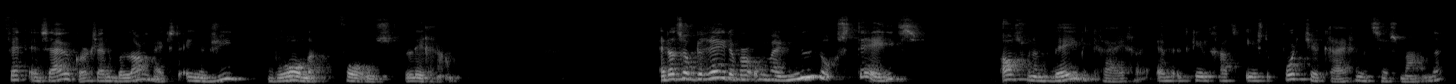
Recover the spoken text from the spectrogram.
Vet en suiker zijn de belangrijkste energiebronnen voor ons lichaam. En dat is ook de reden waarom wij nu nog steeds, als we een baby krijgen en het kind gaat het eerste potje krijgen met zes maanden,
